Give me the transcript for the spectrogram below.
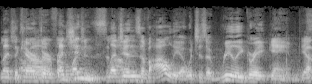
Legend the character Owlia. From Legends Legends, of Legends of Owlia, which is a really great game. Yep.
